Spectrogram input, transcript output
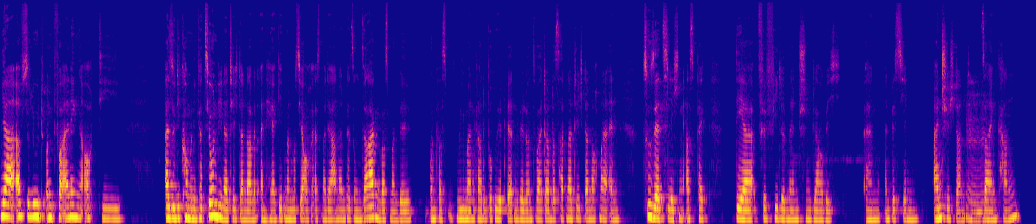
Ja, absolut. Und vor allen Dingen auch die, also die Kommunikation, die natürlich dann damit einhergeht. Man muss ja auch erstmal der anderen Person sagen, was man will und was, wie man gerade berührt werden will und so weiter. Und das hat natürlich dann nochmal einen zusätzlichen Aspekt, der für viele Menschen, glaube ich, ähm, ein bisschen einschüchternd mhm. sein kann.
